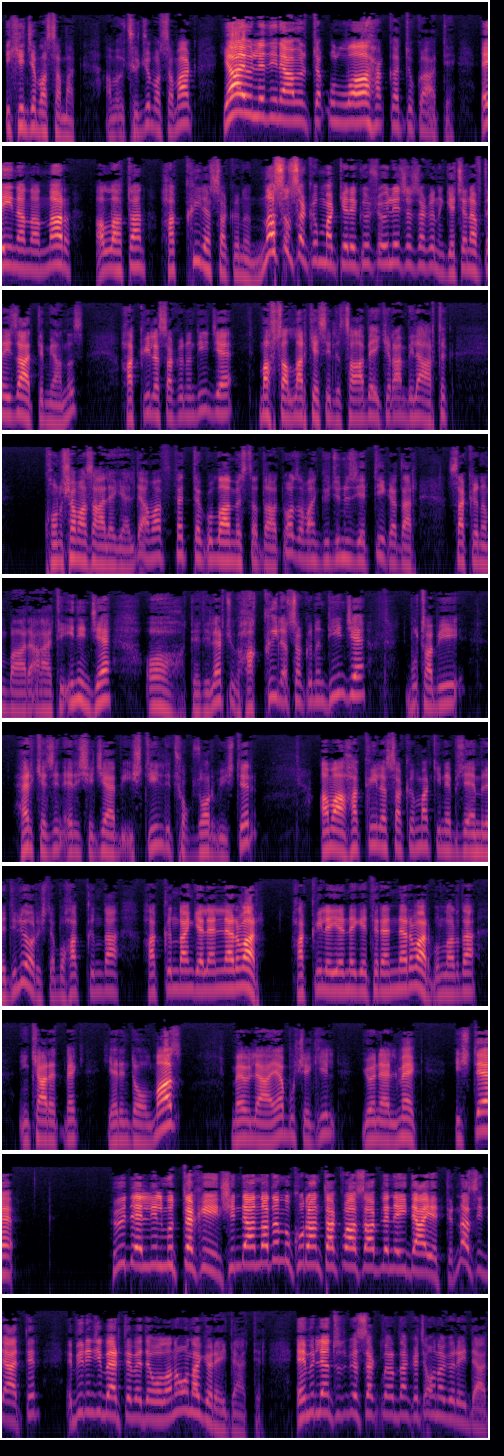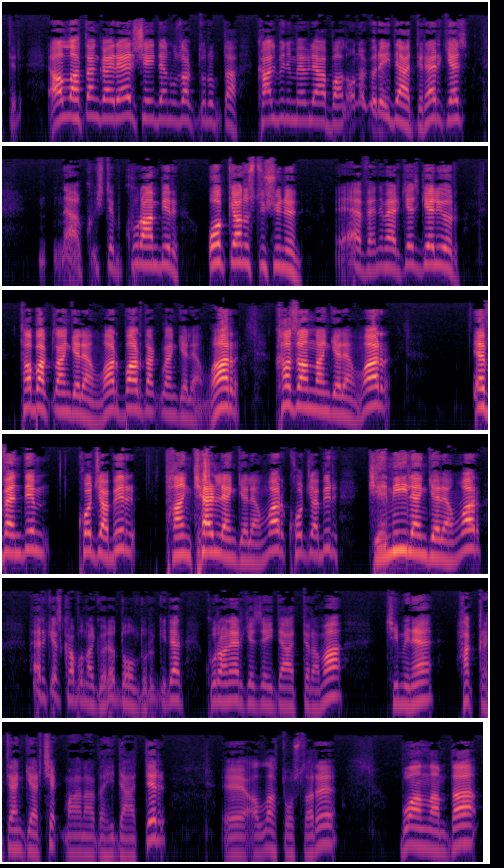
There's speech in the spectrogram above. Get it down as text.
İkinci basamak. Ama üçüncü basamak Ya eyyühellezine amenüttekullâhe hakka tukati. Ey inananlar Allah'tan hakkıyla sakının. Nasıl sakınmak gerekiyorsa öyleyse sakının. Geçen hafta izah ettim yalnız. Hakkıyla sakının deyince mafsallar kesildi. Sahabe-i kiram bile artık konuşamaz hale geldi ama fettekullah mestadatum o zaman gücünüz yettiği kadar sakının bari ayeti inince oh dediler çünkü hakkıyla sakının deyince bu tabii herkesin erişeceği bir iş değildir. Çok zor bir iştir. Ama hakkıyla sakınmak yine bize emrediliyor. İşte bu hakkında hakkından gelenler var. Hakkıyla yerine getirenler var. Bunları da inkar etmek yerinde olmaz. Mevla'ya bu şekil yönelmek. İşte hüdellil muttakin. Şimdi anladın mı Kur'an takva sahiplerine hidayettir. Nasıl hidayettir? E birinci mertebede olana ona göre hidayettir. Emirlerini tutup yasaklardan kaçan ona göre hidayettir. E Allah'tan gayrı her şeyden uzak durup da kalbini Mevla'ya bağlı ona göre hidayettir. Herkes ne işte Kur'an bir okyanus düşünün. E efendim herkes geliyor. Tabakla gelen var, bardakla gelen var, kazanla gelen var. Efendim koca bir tankerle gelen var, koca bir gemiyle gelen var. Herkes kabına göre doldurur gider. Kur'an herkese hidayettir ama kimine hakikaten gerçek manada hidayettir. Ee, Allah dostları bu anlamda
